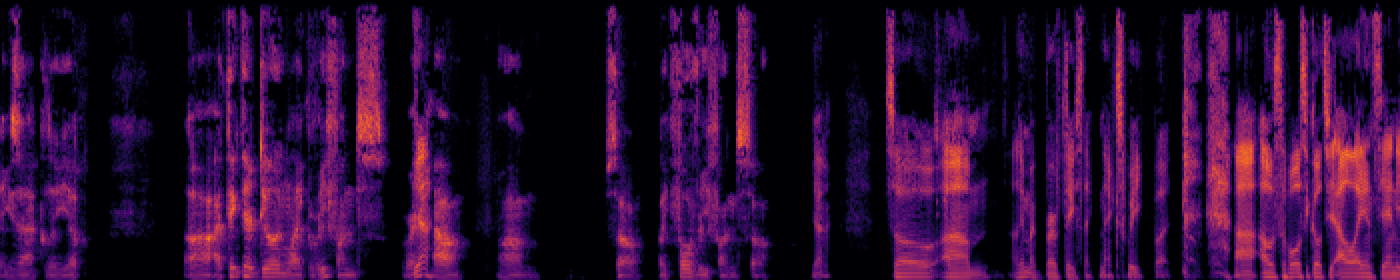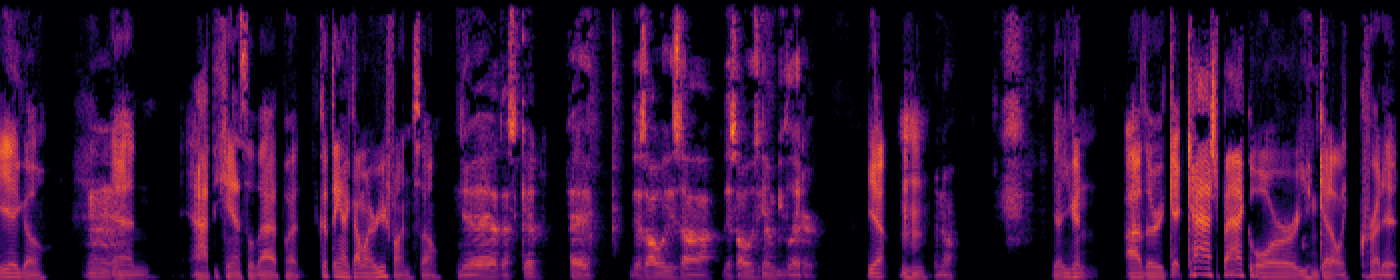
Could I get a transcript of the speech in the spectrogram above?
Exactly. Yep. Uh, I think they're doing like refunds right Yeah. now. Um, so like full refunds. So yeah. So, um, I think my birthday's like next week, but, uh, I was supposed to go to LA and San Diego Mm, and I had to cancel that, but good thing I got my refund. So, yeah, that's good. Hey, there's always uh, there's always gonna be later. yeah. hmm You know. Yeah. You can either get cash back or you can get like credit.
